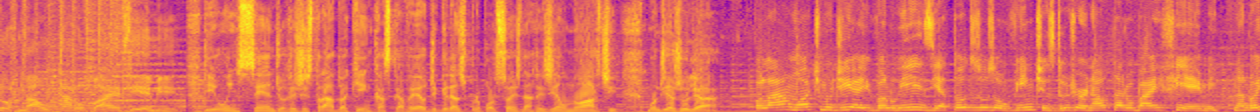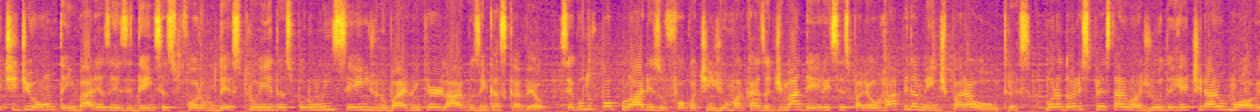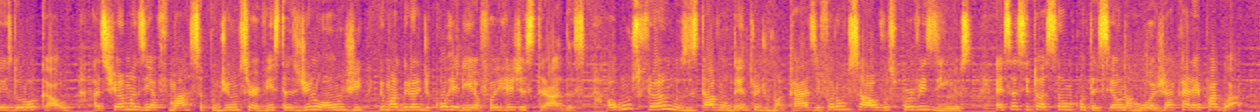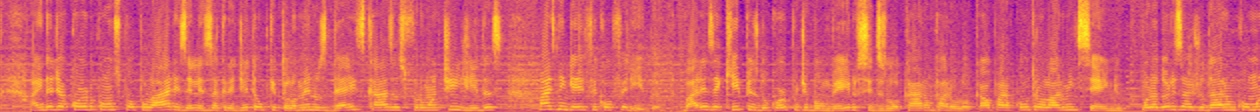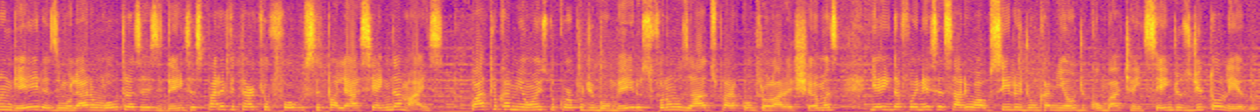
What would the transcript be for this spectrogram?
Jornal Tarobá FM. E um incêndio registrado aqui em Cascavel de grandes proporções na região norte. Bom dia, Júlia. Olá, um ótimo dia, Ivan Luiz, e a todos os ouvintes do Jornal Tarobá FM. Na noite de ontem, várias residências foram destruídas por um incêndio no bairro Interlagos, em Cascavel. Segundo populares, o fogo atingiu uma casa de madeira e se espalhou rapidamente para outras. Moradores prestaram ajuda e retiraram móveis do local. As chamas e a fumaça podiam ser vistas de longe e uma grande correria foi registrada. Alguns frangos estavam dentro de uma casa e foram salvos por vizinhos. Essa situação aconteceu na rua Jacaré 管 Ainda de acordo com os populares, eles acreditam que pelo menos 10 casas foram atingidas, mas ninguém ficou ferida. Várias equipes do Corpo de Bombeiros se deslocaram para o local para controlar o incêndio. Moradores ajudaram com mangueiras e molharam outras residências para evitar que o fogo se espalhasse ainda mais. Quatro caminhões do Corpo de Bombeiros foram usados para controlar as chamas e ainda foi necessário o auxílio de um caminhão de combate a incêndios de Toledo.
